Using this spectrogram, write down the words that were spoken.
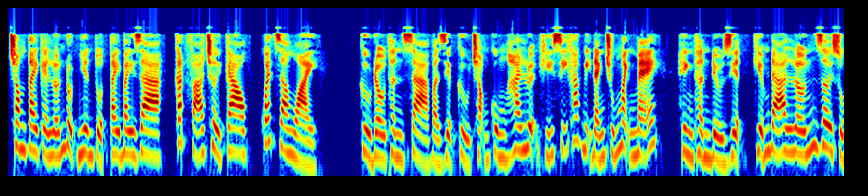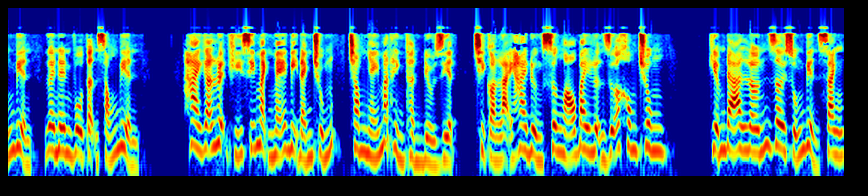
trong tay cái lớn đột nhiên tuột tay bay ra, cắt phá trời cao, quét ra ngoài. Cửu đầu thần xà và Diệp Cửu Trọng cùng hai luyện khí sĩ khác bị đánh trúng mạnh mẽ, hình thần đều diệt, kiếm đá lớn rơi xuống biển, gây nên vô tận sóng biển. Hai gã luyện khí sĩ mạnh mẽ bị đánh trúng, trong nháy mắt hình thần đều diệt, chỉ còn lại hai đường xương máu bay lượn giữa không trung. Kiếm đá lớn rơi xuống biển xanh,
